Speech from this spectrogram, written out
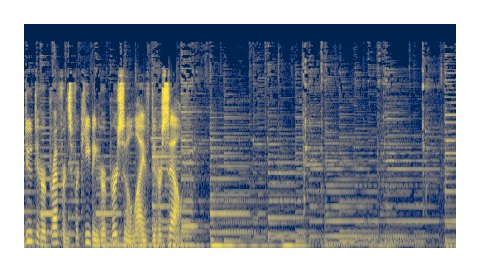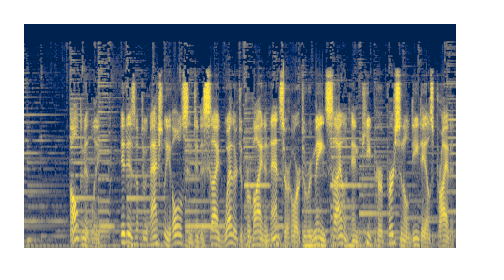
due to her preference for keeping her personal life to herself. Ultimately, it is up to Ashley Olsen to decide whether to provide an answer or to remain silent and keep her personal details private.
